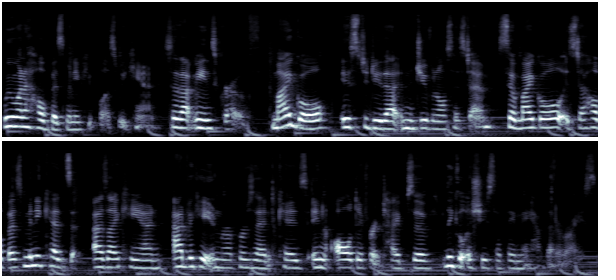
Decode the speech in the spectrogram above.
we want to help as many people as we can. So that means growth. My goal is to do that in the juvenile system. So my goal is to help as many kids as I can advocate and represent kids in all different types of legal issues that they may have that arise.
